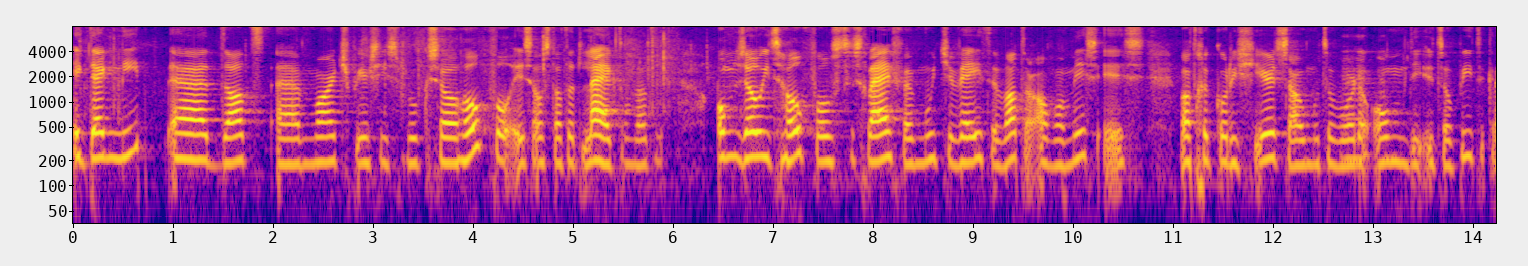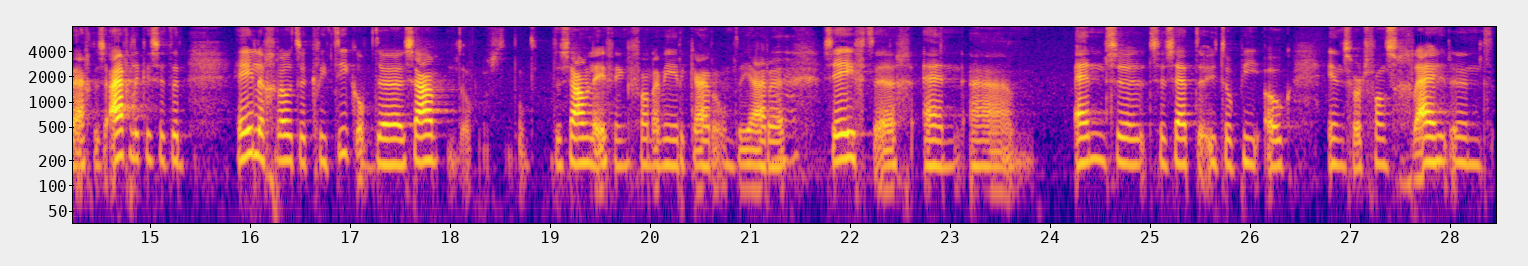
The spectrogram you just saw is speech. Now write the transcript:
ik denk niet eh, dat eh, Marge Piercy's boek zo hoopvol is als dat het lijkt. Omdat om zoiets hoopvols te schrijven moet je weten wat er allemaal mis is. Wat gecorrigeerd zou moeten worden Mhm. om die utopie te krijgen. Dus eigenlijk is het een hele grote kritiek op de, saam- op, op de samenleving van Amerika rond de jaren Mhm. 70. En, ehm, en ze, ze zet de utopie ook in een soort van schrijnend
